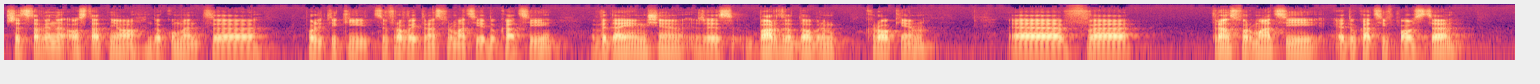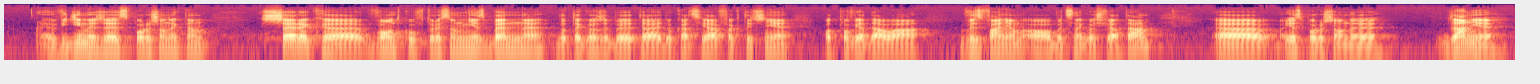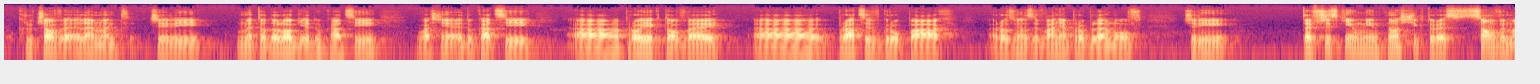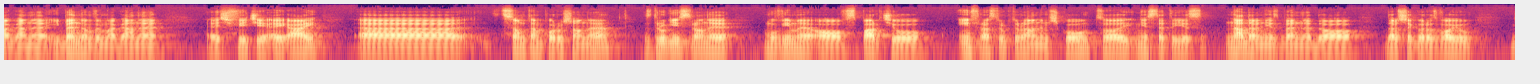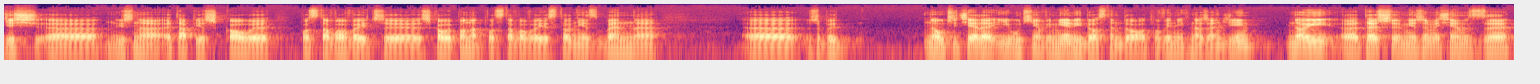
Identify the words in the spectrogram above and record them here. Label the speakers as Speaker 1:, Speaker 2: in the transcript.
Speaker 1: Przedstawiony ostatnio dokument e, polityki cyfrowej transformacji edukacji wydaje mi się, że jest bardzo dobrym krokiem e, w transformacji edukacji w Polsce. Widzimy, że jest poruszonych tam szereg e, wątków, które są niezbędne do tego, żeby ta edukacja faktycznie odpowiadała wyzwaniom obecnego świata. Jest poruszony dla mnie kluczowy element, czyli metodologii edukacji, właśnie edukacji e, projektowej, e, pracy w grupach, rozwiązywania problemów, czyli te wszystkie umiejętności, które są wymagane i będą wymagane e, w świecie AI, są tam poruszone. Z drugiej strony mówimy o wsparciu infrastrukturalnym szkół, co niestety jest nadal niezbędne do dalszego rozwoju. Gdzieś e, już na etapie szkoły podstawowej czy szkoły ponadpodstawowej jest to niezbędne, e, żeby nauczyciele i uczniowie mieli dostęp do odpowiednich narzędzi. No i e, też mierzymy się z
